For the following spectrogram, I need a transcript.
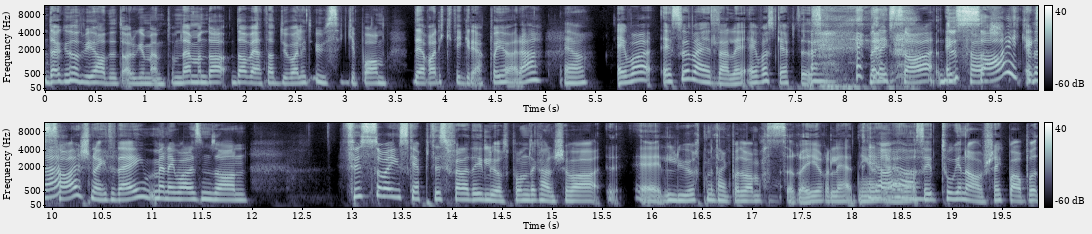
Det er jo ikke sånn at vi hadde et argument om det, men da, da vet jeg at du var litt usikker på om det var riktig grep å gjøre. Ja. Jeg, var, jeg skal være helt ærlig, jeg var skeptisk. Men jeg sa, Du jeg sa ikke jeg sa ikke noe til deg, men jeg var liksom sånn Først så var jeg skeptisk fordi jeg lurte på om det kanskje var eh, lurt med tanke på at det var masse røyr og ledninger. Ja, ja. Så jeg tok en avsjekk bare på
